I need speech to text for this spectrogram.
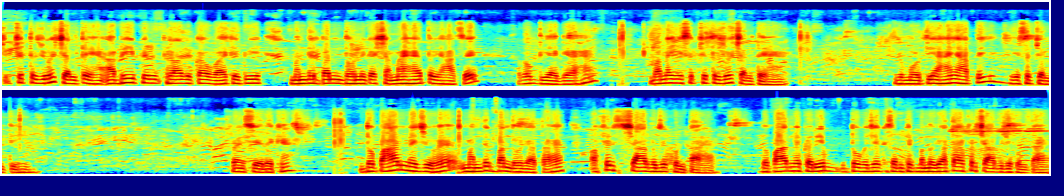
चित्र जो है चलते हैं। अभी फिर फ़िलहाल रुका हुआ है, क्योंकि मंदिर बंद होने का समय है तो यहाँ से रोक दिया गया है। वरना ये सब चित्र जो चलते हैं। जो मूर्तियाँ हैं यहाँ पे, ये सब चलती हैं। फ्रेंड्स ये देखें। दोपहर में जो है, मंदिर बंद हो जाता है और फिर चार बजे खुलता है। दोपहर में करीब दो बजे के समथिंग बंद हो जाता है, फिर चार बजे खुलता है।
